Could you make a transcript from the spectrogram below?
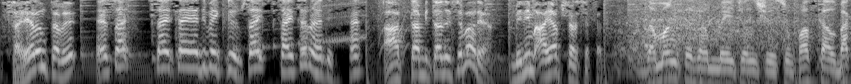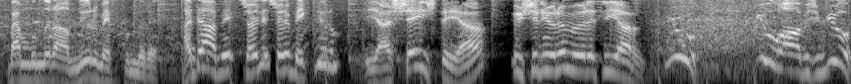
Sayarım tabii. E say, say say hadi bekliyorum. Say, saysana hadi. Ha? Hatta bir tanesi var ya. Benim hayat felsefem. Zaman kazanmaya çalışıyorsun Pascal. Bak ben bunları anlıyorum hep bunları. Hadi abi söyle söyle bekliyorum. Ya şey işte ya. Üşeniyorum öylesi yarın. Yuh. Yuh abicim yuh.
